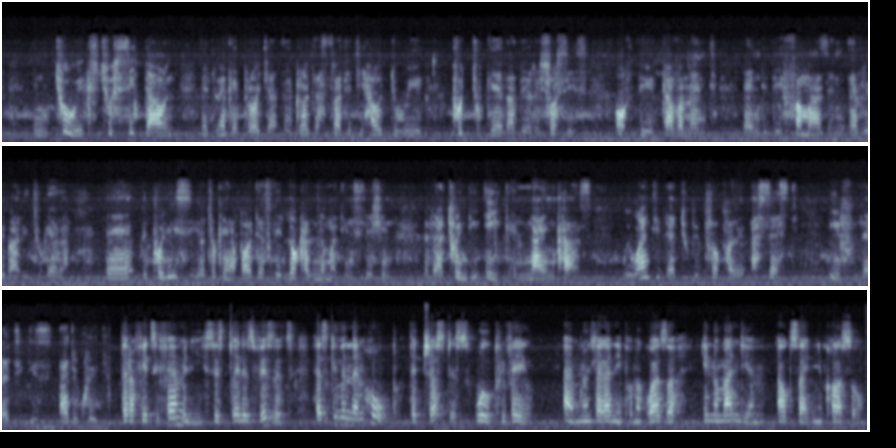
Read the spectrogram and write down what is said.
two weeks to sit down and make a broader, a broader strategy. How do we put together the resources of the government and the farmers and everybody together? Uh, the police you're talking about as the local Normandien station, there are 28 and 9 cars. We wanted that to be properly assessed if that is adequate. The Rafferty family says Cele's visit has given them hope that justice will prevail. I'm Nonhlakanipho Magwaza in Normandian outside Newcastle.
